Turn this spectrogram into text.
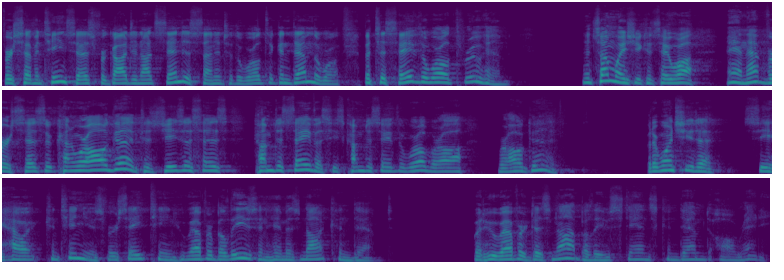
Verse 17 says, For God did not send his Son into the world to condemn the world, but to save the world through him. And in some ways, you could say, well, man, that verse says that kind of we're all good because Jesus has come to save us. He's come to save the world. We're all, we're all good. But I want you to see how it continues. Verse 18 Whoever believes in him is not condemned, but whoever does not believe stands condemned already.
